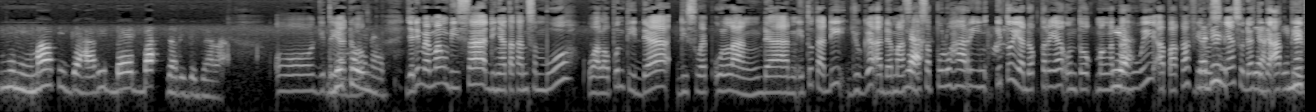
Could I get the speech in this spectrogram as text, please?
minimal tiga hari bebas dari gejala. Oh gitu, ya dok. Jadi memang bisa dinyatakan sembuh walaupun tidak di swab ulang dan itu tadi juga ada masa ya. 10 hari itu ya dokter ya untuk iya. mengetahui ya. apakah virusnya Jadi, sudah ya, tidak aktif.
